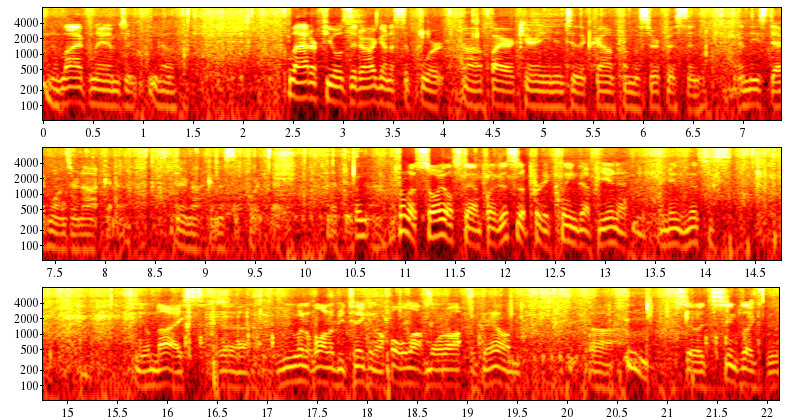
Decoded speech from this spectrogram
you know, live limbs or, you know, ladder fuels that are going to support uh, fire carrying into the crown from the surface, and, and these dead ones are not going to they're not going to support that at this time. From a soil standpoint, this is a pretty cleaned up unit. I mean, this is, you know, nice. Uh, we wouldn't want to be taking a whole lot more off the ground. Uh, so it seems like the,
